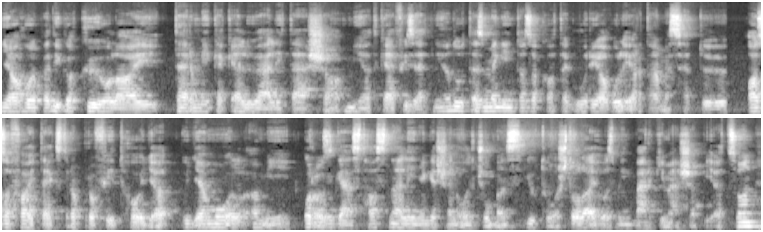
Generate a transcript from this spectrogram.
ugye, ahol pedig a kőolaj termékek előállítása miatt kell fizetni adót. Ez megint az a kategória, ahol értelmezhető az a fajta extra profit, hogy a, ugye a MOL, ami orosz gázt használ, lényegesen olcsóbban jut olajhoz, mint bárki más a piacon.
